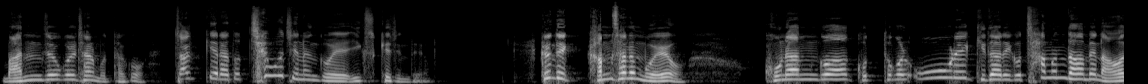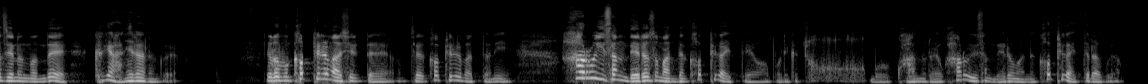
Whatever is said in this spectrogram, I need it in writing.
만족을 잘 못하고 짧게라도 채워지는 거에 익숙해진대요. 그런데 감사는 뭐예요? 고난과 고통을 오래 기다리고 참은 다음에 나와지는 건데 그게 아니라는 거예요. 여러분 커피를 마실 때 제가 커피를 봤더니 하루 이상 내려서 만든 커피가 있대요. 보니까 쭉 뭐 관으로 하고 하루 이상 내려 만든 커피가 있더라고요.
